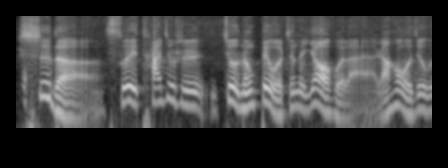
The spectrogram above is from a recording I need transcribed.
是的，所以他就是就能被我真的要回来。然后我就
